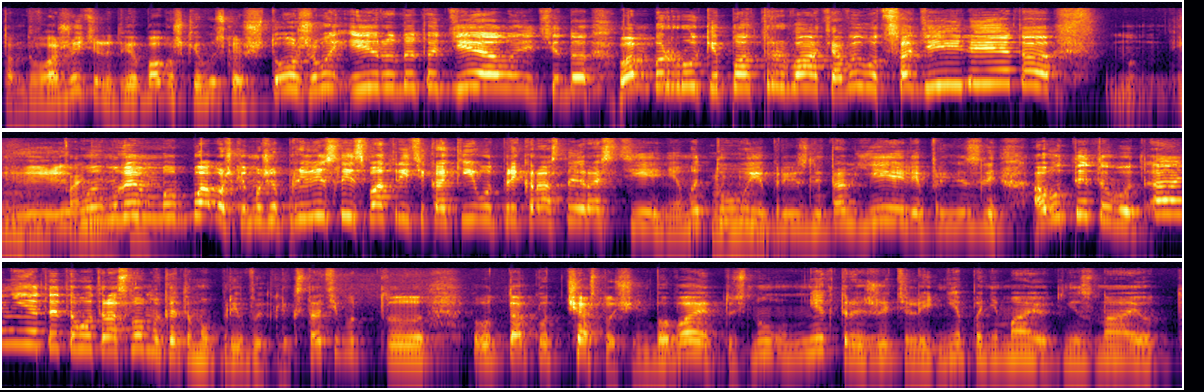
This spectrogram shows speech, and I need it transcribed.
там два жителя, две бабушки высказали, что же вы, Ирод, это делаете, да вам бы руки поотрывать, а вы вот садили это. Угу, мы, мы, мы, бабушка, мы же привезли, смотрите, какие вот прекрасные растения, мы туи угу. привезли, там ели привезли, а вот это вот, а нет, это вот росло, мы к этому привыкли. Кстати, вот, э, вот так вот часто очень бывает, то есть, ну, некоторые жители не понимают, не знают,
